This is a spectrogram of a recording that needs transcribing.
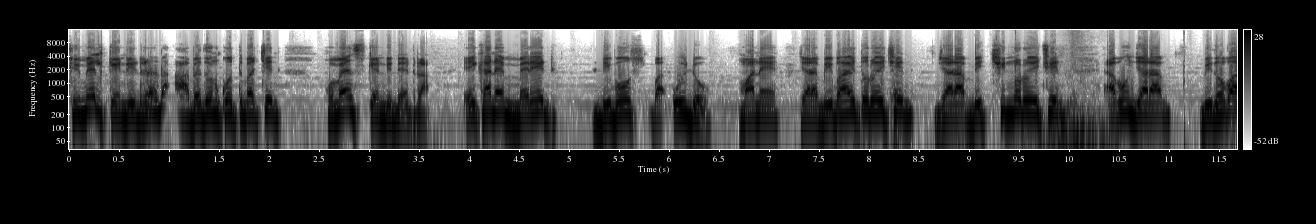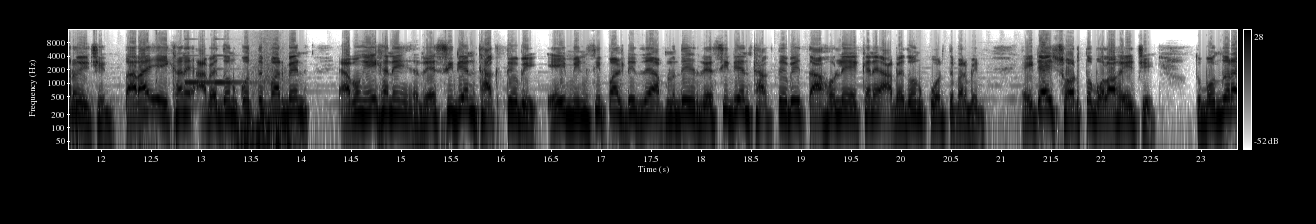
ফিমেল ক্যান্ডিডেটরা আবেদন করতে পারছেন হোমেন্স ক্যান্ডিডেটরা এইখানে ম্যারিড ডিভোর্স বা উইডো মানে যারা বিবাহিত রয়েছেন, যারা বিচ্ছিন্ন রয়েছেন এবং যারা বিধবা রয়েছেন, তারাই এখানে আবেদন করতে পারবেন এবং এইখানে রেসিডেন্ট থাকতে হবে। এই মিউনিসিপ্যালিটিতে আপনাদের রেসিডেন্ট থাকতে হবে, তাহলে এখানে আবেদন করতে পারবেন। এইটাই শর্ত বলা হয়েছে। তো বন্ধুরা,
